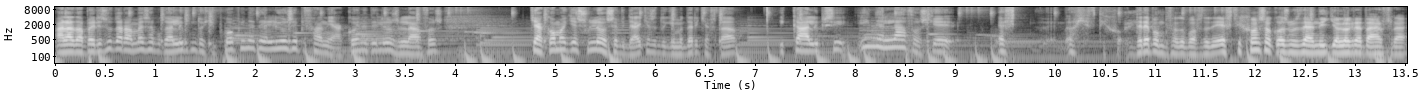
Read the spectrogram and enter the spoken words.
Αλλά τα περισσότερα μέσα που καλύπτουν το hip hop είναι τελείως επιφανειακό, είναι τελείως λάθος. Και ακόμα και σου λέω σε βιντεάκια, σε ντοκιμαντέρ και αυτά, η κάλυψη είναι λάθος. Και ευ... όχι ευτυχώς. Ντρέπομαι που θα το πω αυτό. Ευτυχώς ο κόσμος δεν ανήκει ολόκληρα τα άρθρα.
